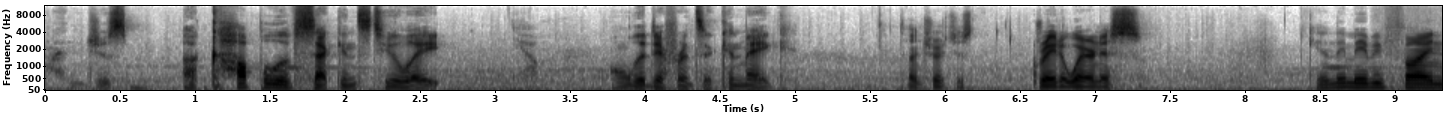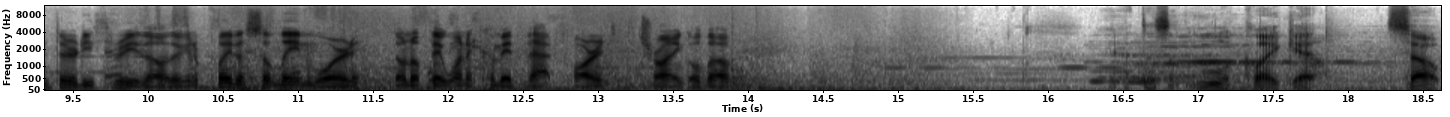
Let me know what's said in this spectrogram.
And just a couple of seconds too late. Yep. All the difference it can make. Tundra just great awareness. Can they maybe find 33 though? They're gonna play the Selene ward. Don't know if they want to commit that far into the triangle though. It doesn't look like it. So,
